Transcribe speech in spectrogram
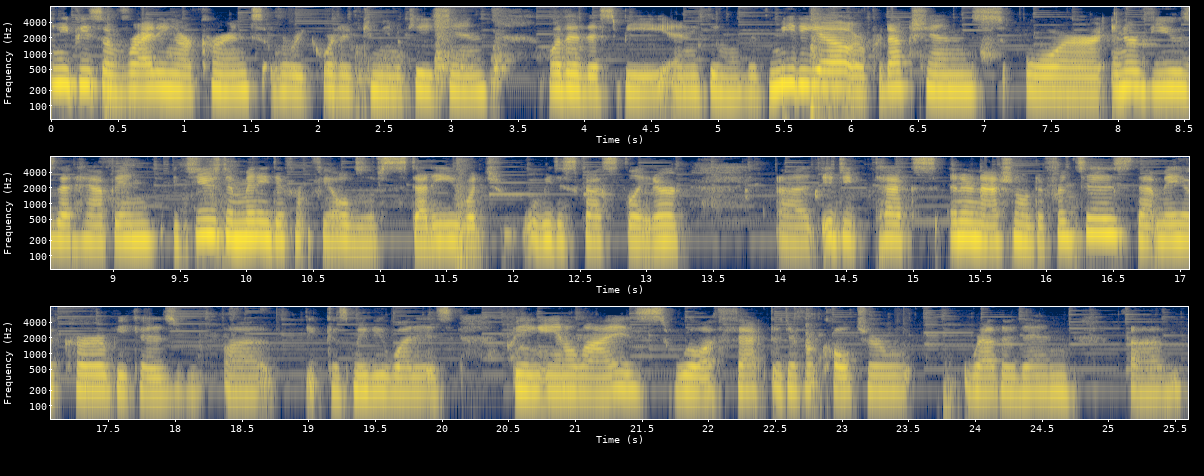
any piece of writing or current a recorded communication, whether this be anything with media or productions or interviews that happen. It's used in many different fields of study, which will be discussed later. Uh, it detects international differences that may occur because uh, because maybe what is being analyzed will affect a different culture rather than um,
